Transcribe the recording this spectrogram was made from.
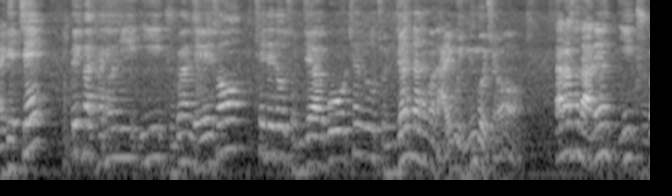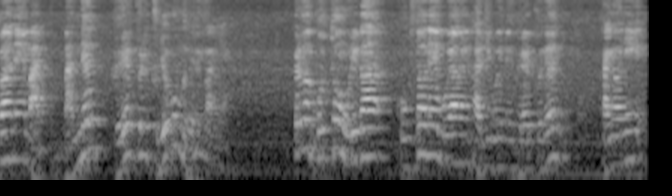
알겠지? 그러니까 당연히 이 구간 내에서 최대도 존재하고 최소도 존재한다는 건 알고 있는 거죠. 따라서 나는 이 구간에 맞, 맞는 그래프를 그려보면 되는 거 아니야. 그러면 보통 우리가 곡선의 모양을 가지고 있는 그래프는 당연히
